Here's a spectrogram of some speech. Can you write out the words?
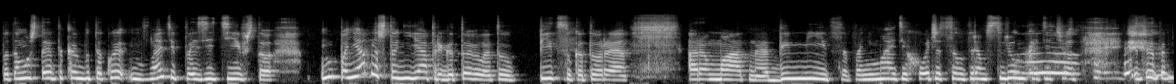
Потому что это как бы такой, ну, знаете, позитив, что, ну, понятно, что не я приготовила эту пиццу, которая ароматная, дымится, понимаете, хочется, вот прям слюнка течет. Это,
